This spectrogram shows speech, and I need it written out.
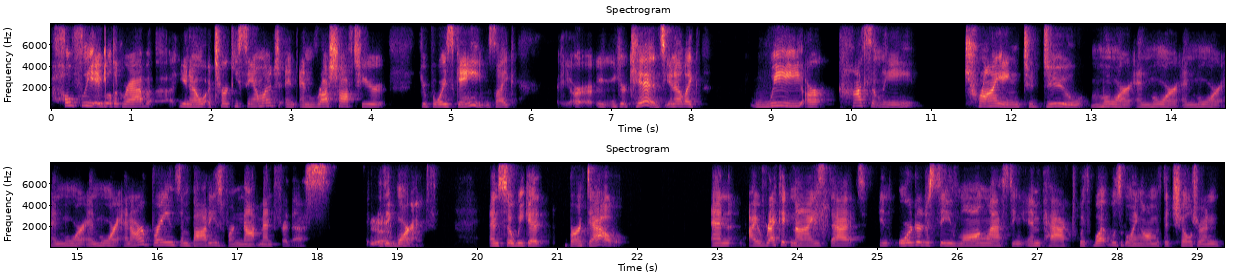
hopefully able to grab uh, you know a turkey sandwich and and rush off to your your boys games like or your kids you know like we are constantly trying to do more and more and more and more and more and our brains and bodies were not meant for this. Yeah. they weren't. And so we get burnt out. And I recognize that in order to see long lasting impact with what was going on with the children,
